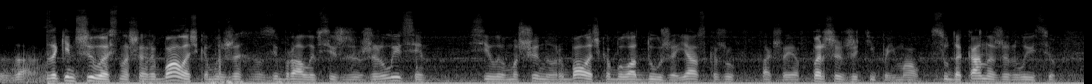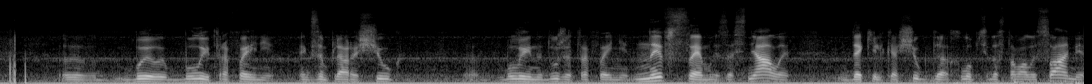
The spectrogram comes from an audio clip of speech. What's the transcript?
Зараз. Закінчилась наша рибалочка. Ми вже зібрали всі жерлиці, сіли в машину. Рибалочка була дуже. Я скажу так, що я вперше в житті піймав судака на жерлицю. Е, були трофейні екземпляри щук, е, були і не дуже трофейні. Не все ми засняли. Декілька щук де хлопці доставали самі.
